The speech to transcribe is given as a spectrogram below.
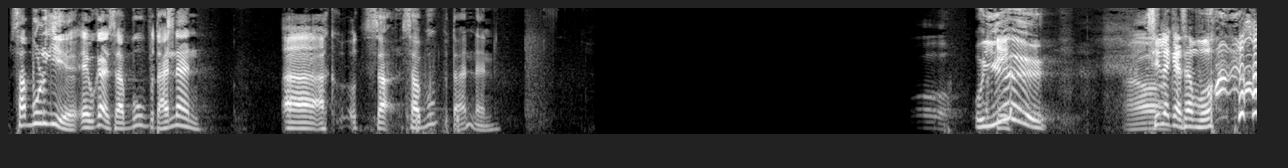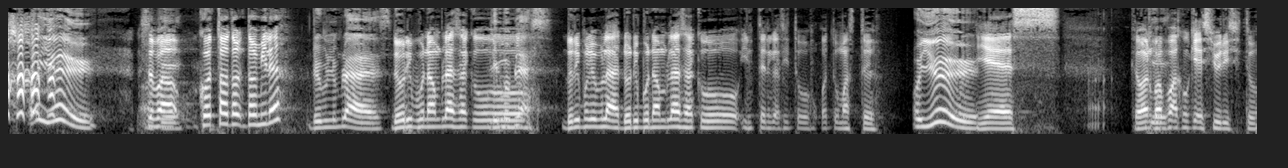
Sabu lagi ya? Eh bukan, sabu pertahanan. ah, aku, Sa- Sabu Pertahanan. Oh, ya. Yeah. Oh. Silakan sambung Oh, ya. Yeah. Sebab Kau tahu tahun, tahun bila? 2015. 2016 aku 15. 2015 2016 aku intern kat situ Waktu master Oh. Yeah. Yes Kawan Okay. bapa aku KSU di situ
